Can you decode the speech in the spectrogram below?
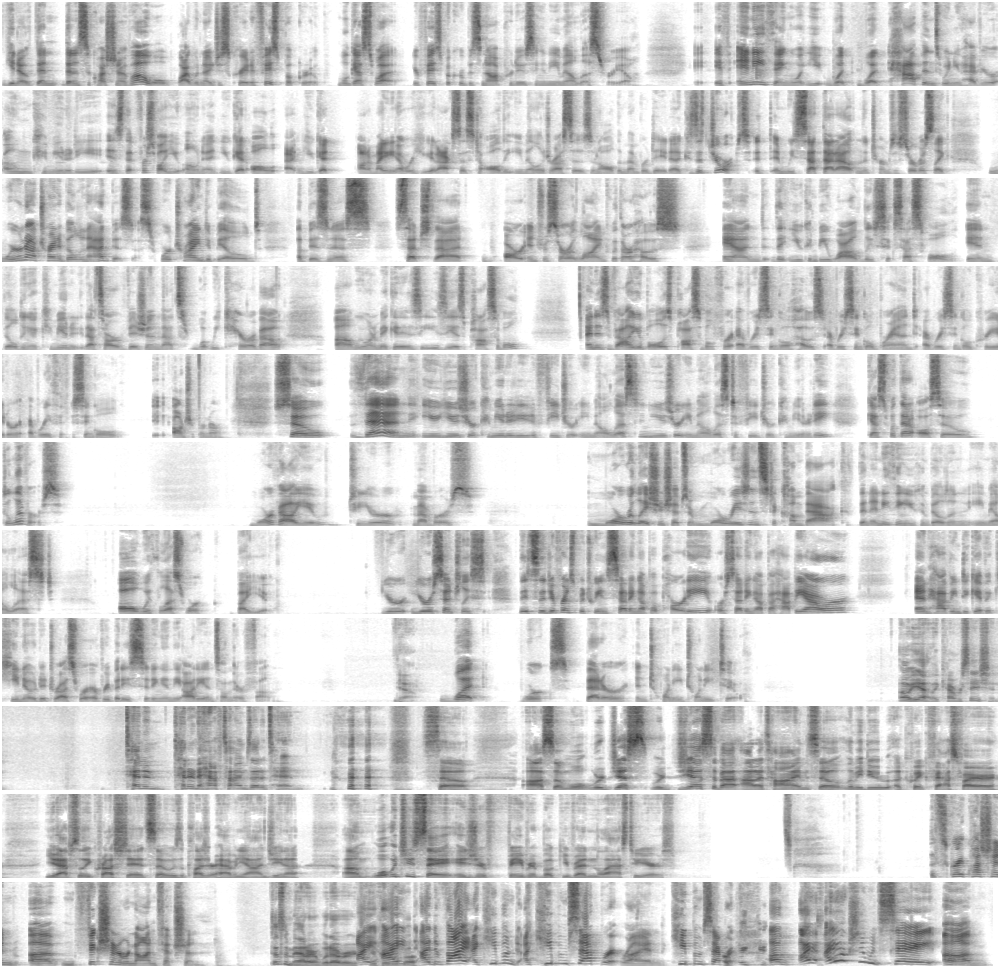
you know, then then it's a question of, oh, well, why wouldn't I just create a Facebook group? Well, guess what? Your Facebook group is not producing an email list for you. if anything, what you what what happens when you have your own community is that first of all you own it. You get all you get on a Mighty Network, you get access to all the email addresses and all the member data because it's yours. It, and we set that out in the terms of service. Like we're not trying to build an ad business. We're trying to build a business such that our interests are aligned with our hosts and that you can be wildly successful in building a community. That's our vision. That's what we care about. Uh, we want to make it as easy as possible and as valuable as possible for every single host, every single brand, every single creator, every th- single eh, entrepreneur. So then you use your community to feed your email list and use your email list to feed your community. Guess what that also delivers? More value to your members, more relationships, or more reasons to come back than anything you can build in an email list, all with less work by you. You're you're essentially it's the difference between setting up a party or setting up a happy hour and having to give a keynote address where everybody's sitting in the audience on their phone. Yeah. What works better in 2022? Oh yeah, the conversation. 10 and 10 and a half times out of 10. so awesome. Well, we're just we're just about out of time. So let me do a quick fast fire. You absolutely crushed it. So it was a pleasure having you on, Gina. Um, what would you say is your favorite book you've read in the last two years? That's a great question. Uh, fiction or nonfiction? Doesn't matter. Whatever. I I, I, divide. I keep them. I keep them separate. Ryan, keep them separate. Okay. Um, I I actually would say um,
